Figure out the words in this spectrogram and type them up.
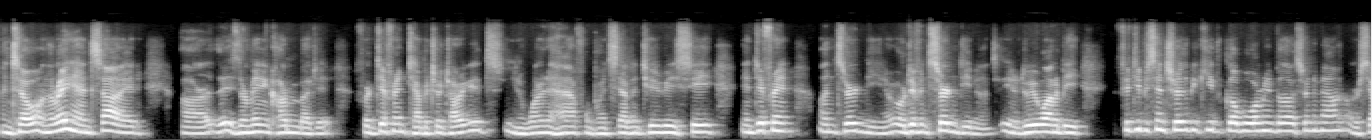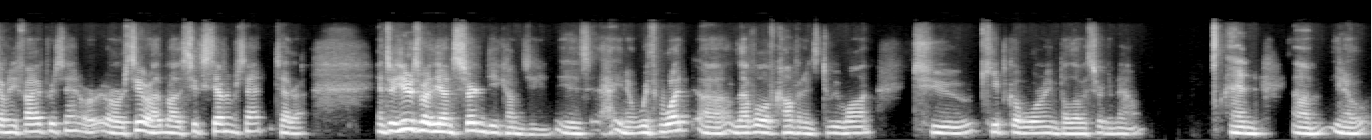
And so on the right-hand side are, is the remaining carbon budget for different temperature targets, you know, one and a half, 1.7, 2 degrees C, and different uncertainty, you know, or different certainty amounts. You know, do we want to be 50% sure that we keep global warming below a certain amount, or 75%, or, or zero, rather 67%, et cetera. And so here's where the uncertainty comes in is, you know, with what uh, level of confidence do we want to keep global warming below a certain amount. And um, you know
